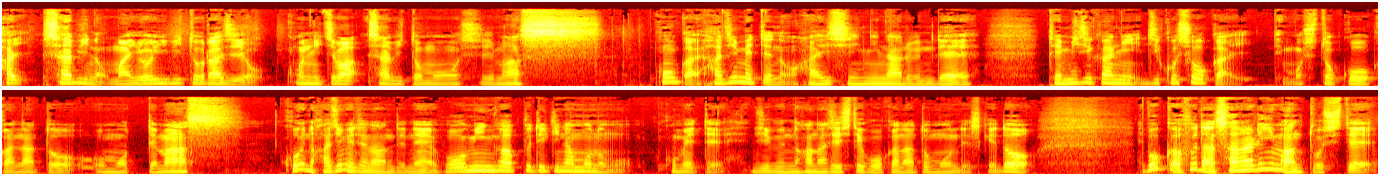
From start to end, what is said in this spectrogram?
はい。シャビの迷い人ラジオ。こんにちは。シャビと申します。今回初めての配信になるんで、手短に自己紹介でもしとこうかなと思ってます。こういうの初めてなんでね、ウォーミングアップ的なものも込めて自分の話していこうかなと思うんですけど、僕は普段サラリーマンとして、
